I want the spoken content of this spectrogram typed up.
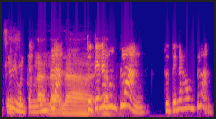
Sí, si tengo un plan, tú tienes un plan, tú tienes un plan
